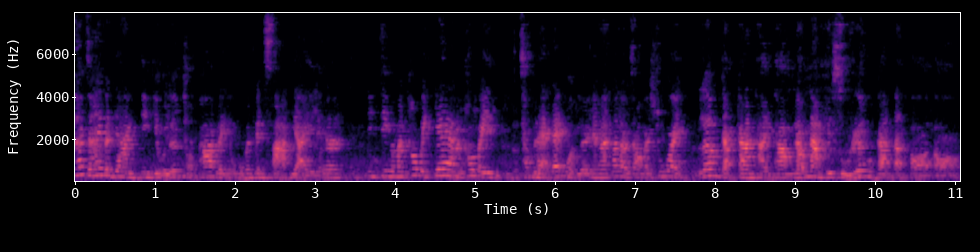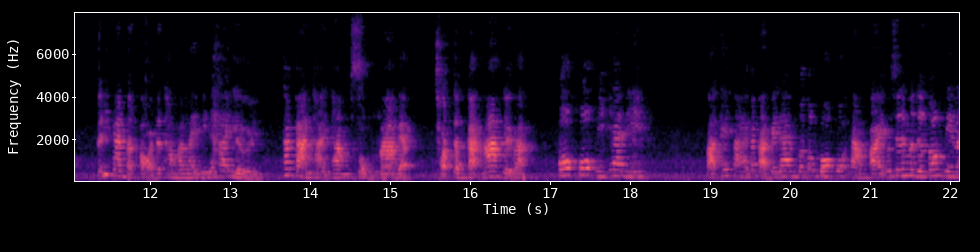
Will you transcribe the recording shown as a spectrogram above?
ถ้าจะให้บรรยายจริงเกี่ยวกับเรื่องช็อตภาพอะไรเนี่ยโอ้โหมันเป็นศาสตร์ใหญ่เลยนะจริงๆมันเข้าไปแก้มันเข้าไปชำแหละได้หมดเลยนะคะถ้าเราจะเอามาช่วยเริ่มจากการถ่ายทำแล้วนำไปสู่เรื่องของการตัดต่อต่อและที่การตัดต่อจะทำอะไรไม่ได้เลย ถ้าการถ่ายทำส่งมาแบบช็อตจำกัดมากเลยว่าโป๊ะโป๊ะมีแค่นี้ ตัดให้ตายก็ตัดไปได้มันก็ต้องโป๊ะโป๊ะตามไป เพราะฉะนั้นมันจะต้องเนร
